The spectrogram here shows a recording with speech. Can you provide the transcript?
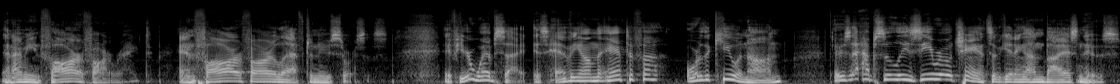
and I mean far, far right, and far, far left news sources. If your website is heavy on the Antifa or the QAnon, there's absolutely zero chance of getting unbiased news.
